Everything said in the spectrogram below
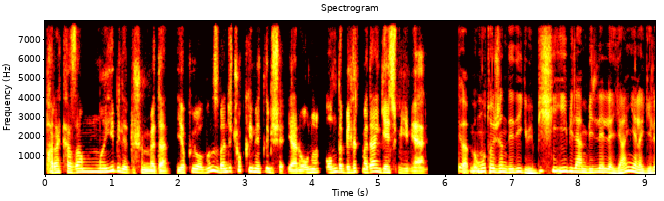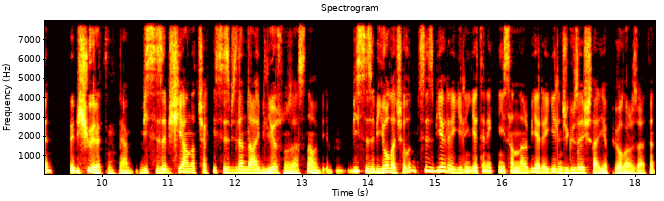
para kazanmayı bile düşünmeden yapıyor olmanız bence çok kıymetli bir şey. Yani onu onu da belirtmeden geçmeyeyim yani. Ya Umut Hoca'nın dediği gibi bir şey iyi bilen birileriyle yan yana gelin ve bir şey üretin. Yani biz size bir şey anlatacak değil siz bizden daha iyi biliyorsunuz aslında ama biz size bir yol açalım. Siz bir araya gelin. Yetenekli insanlar bir araya gelince güzel işler yapıyorlar zaten.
